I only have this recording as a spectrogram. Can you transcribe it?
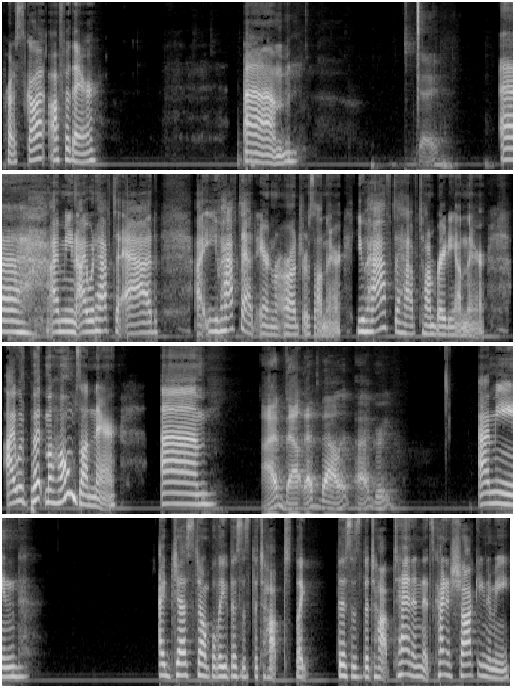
Prescott off of there. Um, Okay. Uh, I mean, I would have to add, uh, you have to add Aaron Rodgers on there. You have to have Tom Brady on there. I would put Mahomes on there. Um, I'm val- That's valid. I agree. I mean, I just don't believe this is the top, like, this is the top 10. And it's kind of shocking to me.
